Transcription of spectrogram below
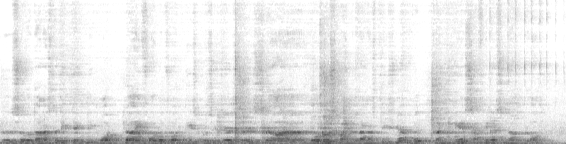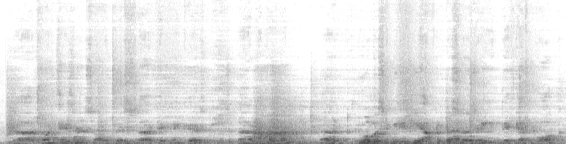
Uh, So the anesthetic technique, what I follow for these procedures is uh, low dose spinal anesthesia with continuous saphenous nerve block. The advantages of this uh, technique is uh, number one, two hours immediately after the surgery they can walk,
